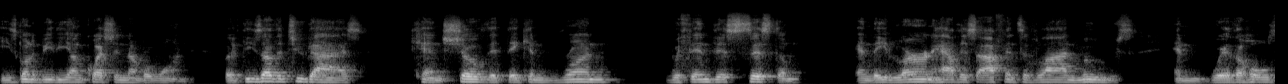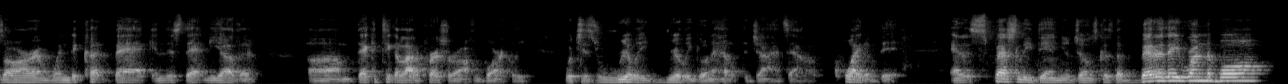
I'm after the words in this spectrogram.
He's going to be the unquestioned number one. But if these other two guys can show that they can run within this system and they learn how this offensive line moves and where the holes are and when to cut back and this, that, and the other, um, that can take a lot of pressure off of Barkley, which is really, really going to help the Giants out quite a bit. And especially Daniel Jones, because the better they run the ball,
